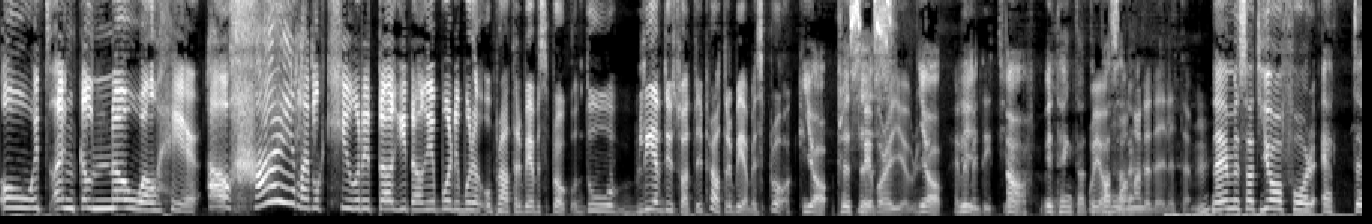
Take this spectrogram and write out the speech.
Oh, it's Uncle Noel here. Oh, hi, little cutie doggy doggy booty booty. Och pratade bebisspråk och då blev det ju så att vi pratade bebisspråk. Ja, precis. Med våra djur. Ja, Eller vi, med ditt djur. Ja, vi tänkte att Och det jag passade. hånade dig lite. Mm. Nej, men så att jag får ett eh,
